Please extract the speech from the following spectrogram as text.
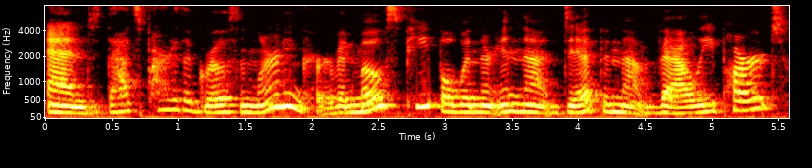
And that's part of the growth and learning curve. And most people, when they're in that dip, in that valley part,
